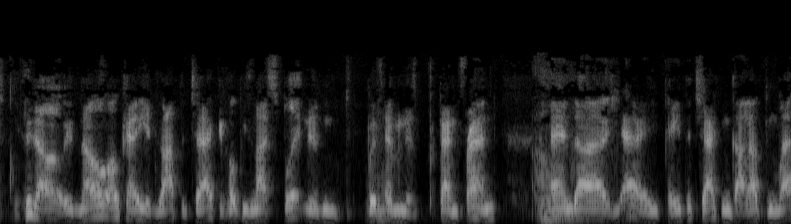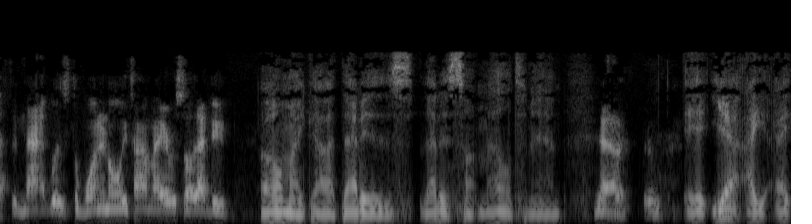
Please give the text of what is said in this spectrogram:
you know, no, okay, you drop the check and hope he's not splitting it with him and his pretend friend. Oh, And, uh, yeah, he paid the check and got up and left. And that was the one and only time I ever saw that dude. Oh my God. That is, that is something else, man. Yeah. It, yeah, I, I,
